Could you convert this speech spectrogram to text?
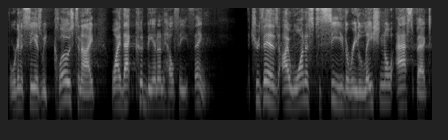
But we're going to see as we close tonight why that could be an unhealthy thing. The truth is, I want us to see the relational aspect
